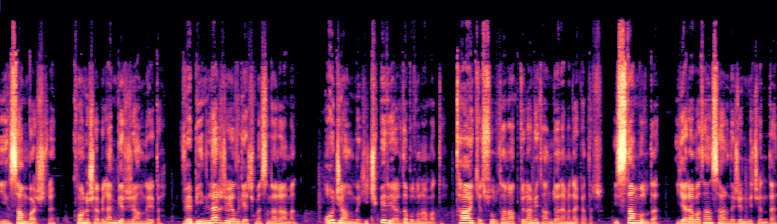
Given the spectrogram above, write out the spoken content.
insan başlı, konuşabilen bir canlıydı. Ve binlerce yıl geçmesine rağmen o canlı hiçbir yerde bulunamadı. Ta ki Sultan Abdülhamit Han dönemine kadar. İstanbul'da yere batan sarnıcının içinde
